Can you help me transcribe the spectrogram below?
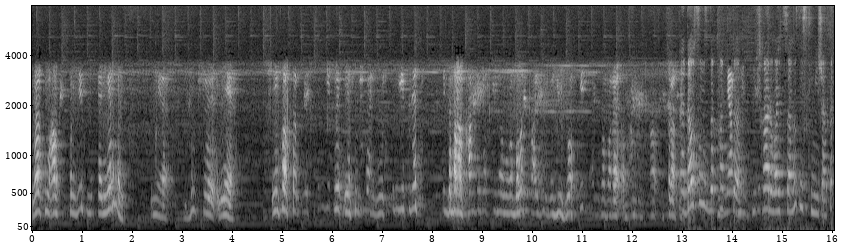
жасым алпыс бірде пенсионермін. Не бывший не инфаркттан өттім екі рет инсульттан өттім екі рет. Енді маған қандай вакцина алуға болады файзер бізде жоқ дейді алуға бара сұрасың даусыңызды қатты шығарып айтсаңыз естілмей жатыр.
